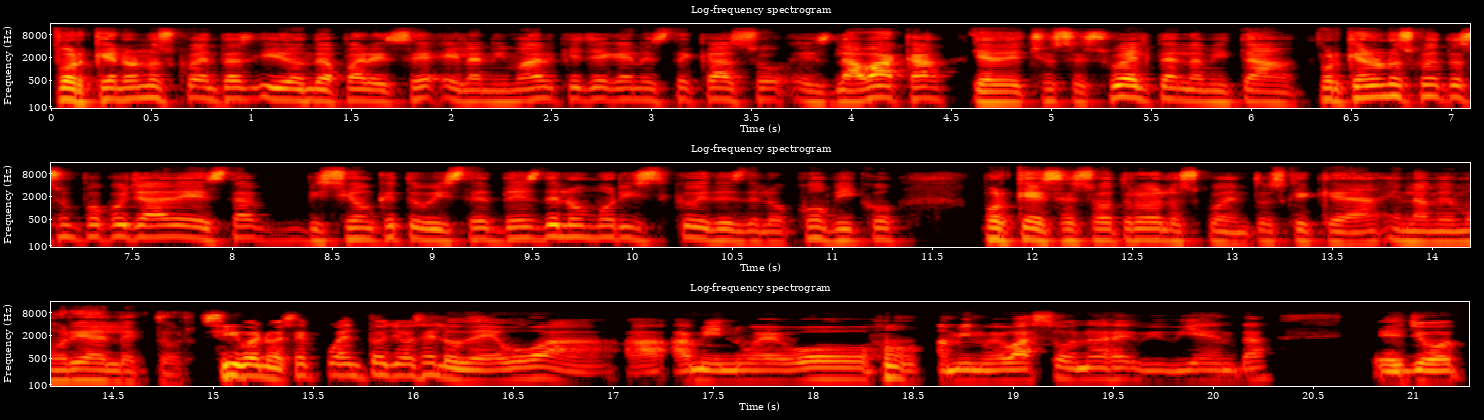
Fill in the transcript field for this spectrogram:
¿Por qué no nos cuentas? Y donde aparece el animal que llega en este caso es la vaca, que de hecho se suelta en la mitad. ¿Por qué no nos cuentas un poco ya de esta visión que tuviste desde lo humorístico y desde lo cómico? porque ese es otro de los cuentos que queda en la memoria del lector. Sí, bueno, ese cuento yo se lo debo a, a, a mi, nuevo, a mi nueva zona de vivienda eh, yo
